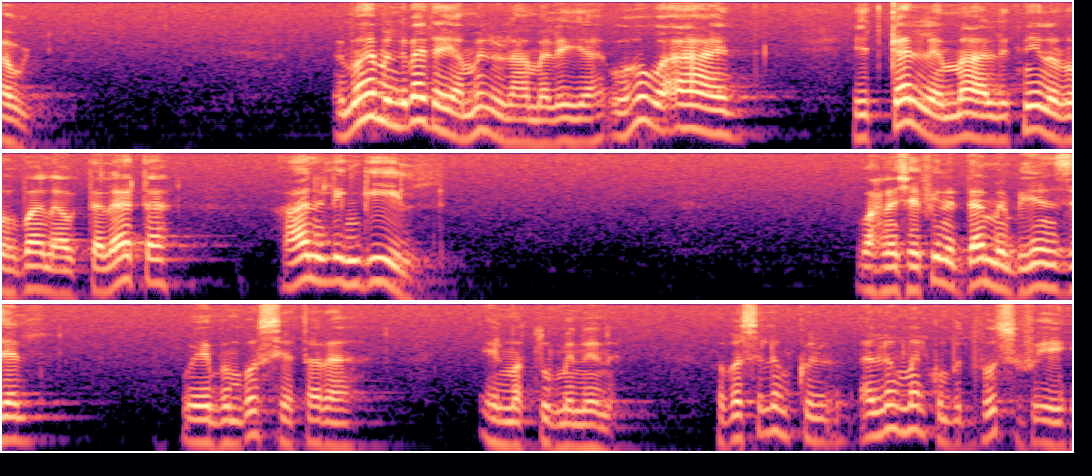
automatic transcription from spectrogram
قوي. المهم ان بدأ يعملوا العملية وهو قاعد يتكلم مع الاثنين الرهبان أو الثلاثة عن الإنجيل. وإحنا شايفين الدم بينزل وبنبص يا ترى إيه المطلوب مننا؟ فبص لهم كل قال لهم مالكم بتبصوا في إيه؟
